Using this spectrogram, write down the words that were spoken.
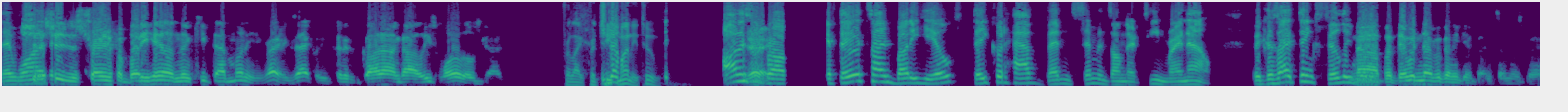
They wanted should have just traded for Buddy Hield and then keep that money. Right? Exactly. Could have gone out and got at least one of those guys for like for cheap no, money too. Honestly, yeah. bro, if they had signed Buddy Hield, they could have Ben Simmons on their team right now because I think Philly. Nah, but they were never going to get Ben Simmons, man.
